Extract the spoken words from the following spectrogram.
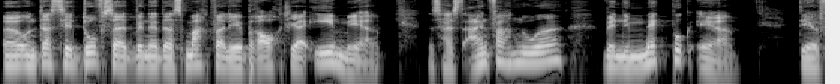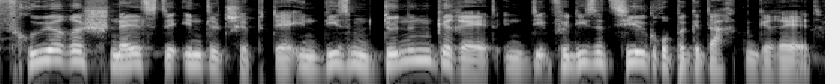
äh, und dass ihr doof seid, wenn ihr das macht, weil ihr braucht ja eh mehr. Das heißt einfach nur, wenn im MacBook Air der frühere schnellste Intel-Chip, der in diesem dünnen Gerät, in die, für diese Zielgruppe gedachten Gerät,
